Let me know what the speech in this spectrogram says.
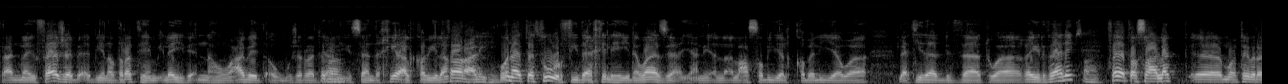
فعندما يفاجأ بنظرتهم إليه بأنه عبد أو مجرد يعني إنسان دخيل على القبيلة عليهم. هنا تثور في داخله نوازع يعني العصبية القبلية والاعتداد بالذات وغير ذلك. صحيح. فيتصالك آه، معتبرا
